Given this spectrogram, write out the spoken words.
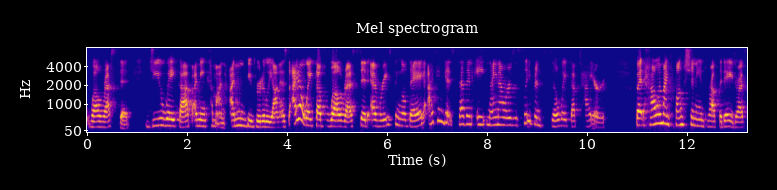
well rested? Do you wake up? I mean, come on, I'm gonna be brutally honest. I don't wake up well rested every single day. I can get seven, eight, nine hours of sleep and still wake up tired. But how am I functioning throughout the day? Do I have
